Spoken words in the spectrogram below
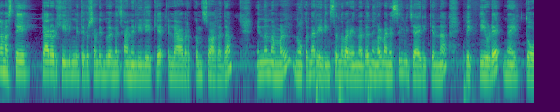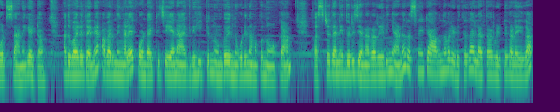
നമസ്തേ. Tarot healing with Krishna Bindu എന്ന ചാനലിലേക്ക് എല്ലാവർക്കും സ്വാഗതം. ഇന്ന് നമ്മൾ നോക്കുന്ന റീഡിങ്സ് എന്ന് പറയുന്നത് നിങ്ങൾ മനസ്സിൽ വിചാരിക്കുന്ന വ്യക്തിയുടെ നൈറ്റ് തോട്ട്സ് ആണ് കേട്ടോ. അതുപോലെ തന്നെ അവർ നിങ്ങളെ കോണ്ടാക്റ്റ് ചെയ്യാൻ ആഗ്രഹിക്കുന്നുണ്ടോ എന്നുകൂടി നമുക്ക് നോക്കാം. ഫസ്റ്റ് തന്നെ ഇതൊരു ജനറൽ റീഡിംഗ് ആണ്. റെസനേറ്റ് ആവുന്നവർ എടുക്കുക അല്ലാത്തവർ വിട്ടുകളയുക.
